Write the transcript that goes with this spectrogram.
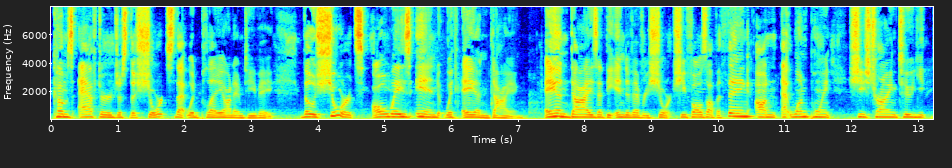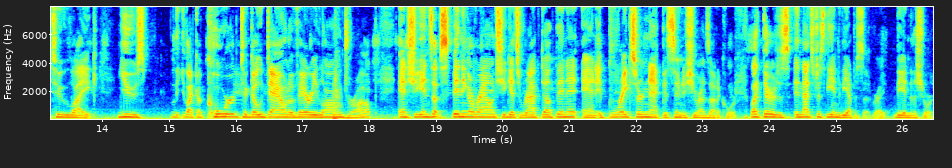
comes after just the shorts that would play on MTV. Those shorts always end with Aeon dying. Aeon dies at the end of every short. She falls off a thing. On at one point, she's trying to to like use like a cord to go down a very long drop and she ends up spinning around she gets wrapped up in it and it breaks her neck as soon as she runs out of cord like there's and that's just the end of the episode right the end of the short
